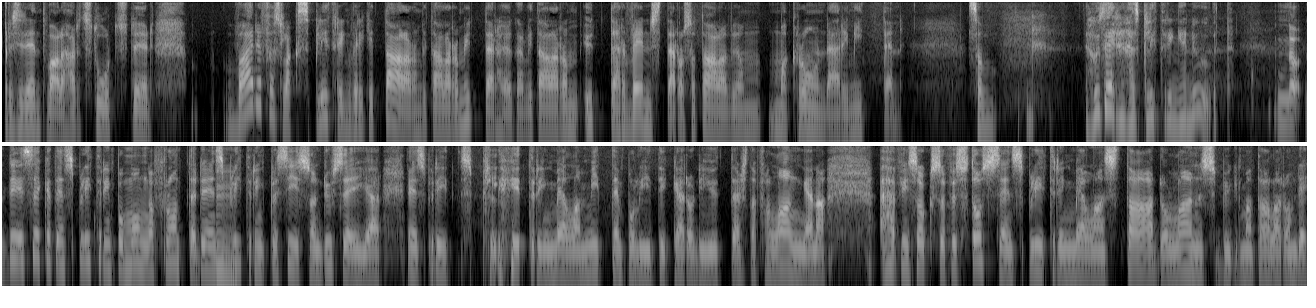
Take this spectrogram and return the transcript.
presidentvalet, har ett stort stöd. Vad är det för slags splittring vi riktigt talar om? Vi talar om ytterhöger, vi talar om yttervänster och så talar vi om Macron där i mitten. Så hur ser den här splittringen ut? No, det är säkert en splittring på många fronter. Det är en mm. splittring, precis som du säger, det är en splittring mellan mittenpolitiker och de yttersta falangerna. Här finns också förstås en splittring mellan stad och landsbygd. Man talar om det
